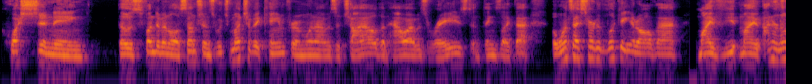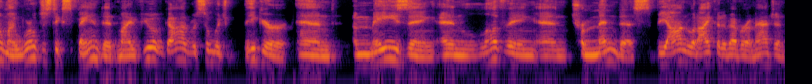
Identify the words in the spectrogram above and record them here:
questioning those fundamental assumptions, which much of it came from when I was a child and how I was raised and things like that. But once I started looking at all that, my view, my I don't know, my world just expanded. My view of God was so much bigger and amazing and loving and tremendous beyond what I could have ever imagined.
